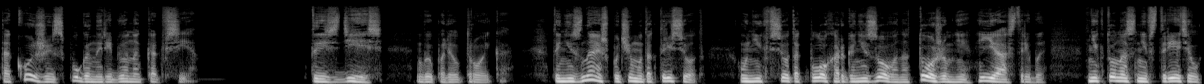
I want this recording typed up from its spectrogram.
такой же испуганный ребенок, как все. «Ты здесь!» — выпалил Тройка. Ты не знаешь, почему так трясет? У них все так плохо организовано, тоже мне, ястребы. Никто нас не встретил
